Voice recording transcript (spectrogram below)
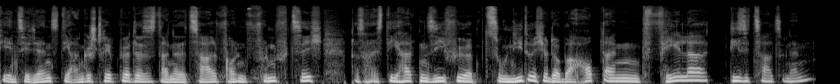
Die Inzidenz, die angestrebt wird, das ist eine Zahl von 50. Das heißt, die halten Sie für zu niedrig oder überhaupt einen Fehler, diese Zahl zu nennen?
